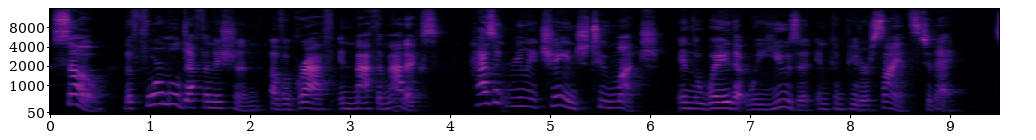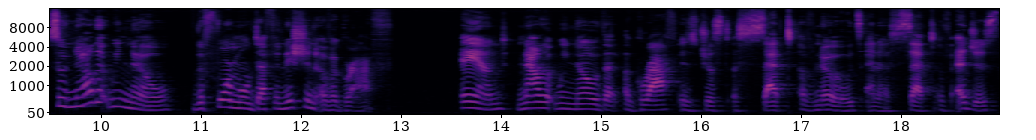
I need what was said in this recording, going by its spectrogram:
So, the formal definition of a graph in mathematics hasn't really changed too much in the way that we use it in computer science today. So now that we know the formal definition of a graph, and now that we know that a graph is just a set of nodes and a set of edges,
